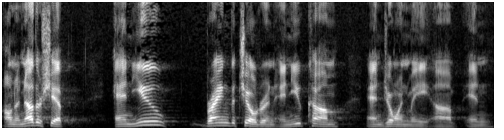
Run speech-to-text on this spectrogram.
on another ship, and you bring the children and you come and join me uh, in,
